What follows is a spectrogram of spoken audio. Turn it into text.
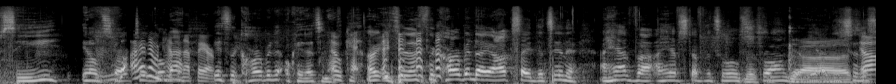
See? It'll start I to don't go have back. enough air. It's the carbon. Okay, that's enough. Okay. All right. So that's the carbon dioxide that's in there. I have uh, I have stuff that's a little is- stronger. yeah, so this is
